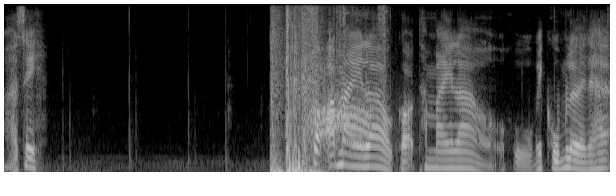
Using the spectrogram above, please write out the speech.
มาสิ เกาะทำไมเล่าเกาะทำไมเล่าโอ้โห ไม่คุ้มเลยนะฮะ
